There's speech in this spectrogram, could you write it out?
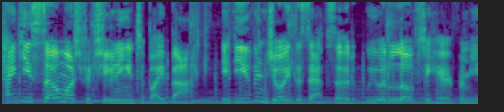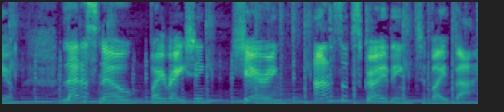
Thank you so much for tuning in to Bite Back. If you've enjoyed this episode, we would love to hear from you. Let us know by rating, sharing, and subscribing to Bite Back.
